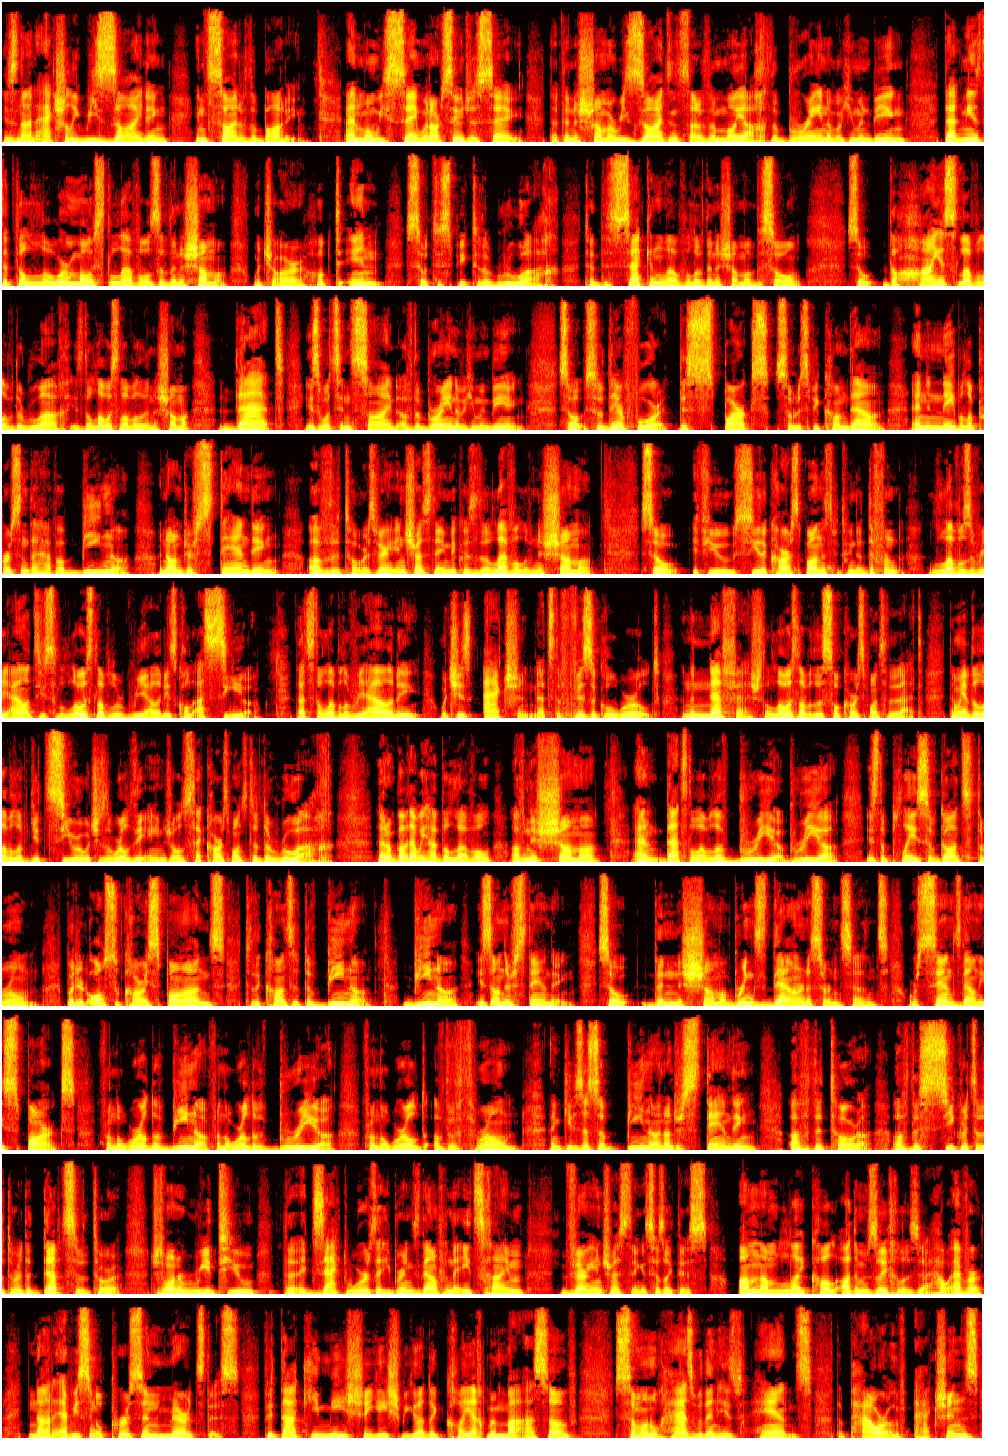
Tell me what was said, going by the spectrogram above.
is not actually residing inside of the body. And when we say, when our sages say that the neshama resides inside of the moyach, the brain of a human being, that means that the lowermost levels of the neshama, which are hooked in, so to speak, to the ruach, to the second level of the neshama, of the soul. So the highest level of the ruach is the lowest level of the neshama. That is what's inside of the brain of a human being. So, so therefore, the sparks, so to speak, come down and enable a person to have a bina, an understanding of the Torah. It's very interesting because the level of neshama, so if you see the correspondence between the different levels of reality, so the lowest level of reality is called asiya. That's the level of reality which is action. That's the physical world. And the nefesh, the lowest level of the soul corresponds to that. Then we have the level of yitzira, which is the world of the angels. That corresponds to the ruach. Then above that we have the level of neshama, and that's the level of bria. Bria is the place of God's throne. But it also corresponds to the concept of bina. Bina is understanding. So the neshama brings down in a certain sense, or sends down these sparks from the world of Bina, from the world of Bria, from the world of the throne, and gives us a Bina, an understanding of the Torah, of the secrets of the Torah, the depths of the Torah. Just want to read to you the exact words that he brings down from the Eitz Chaim. Very interesting. It says like this. Amnam loy kol adam However, not every single person merits this. Someone who has within his hands the power of actions.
